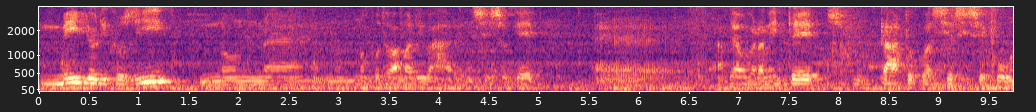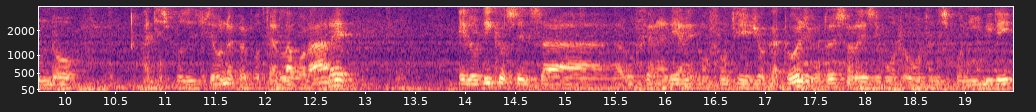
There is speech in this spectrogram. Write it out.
meglio di così non, eh, potevamo arrivare, nel senso che eh, abbiamo veramente sfruttato qualsiasi secondo a disposizione per poter lavorare e lo dico senza ruffianeria nei confronti dei giocatori, i giocatori sono resi molto molto disponibili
